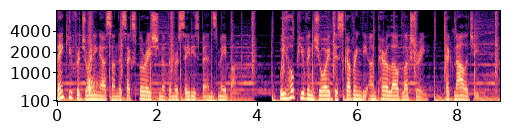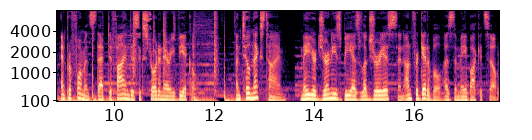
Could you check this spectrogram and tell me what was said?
Thank you for joining us on this exploration of the Mercedes Benz Maybach. We hope you've enjoyed discovering the unparalleled luxury, technology, and performance that define this extraordinary vehicle. Until next time, may your journeys be as luxurious and unforgettable as the Maybach itself.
